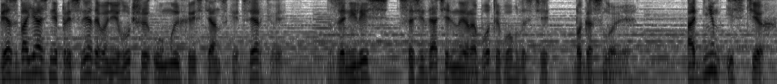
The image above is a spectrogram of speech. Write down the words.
Без боязни преследований лучшие умы христианской церкви занялись созидательной работой в области богословия. Одним из тех,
